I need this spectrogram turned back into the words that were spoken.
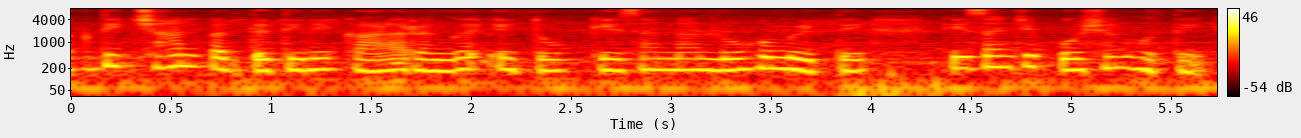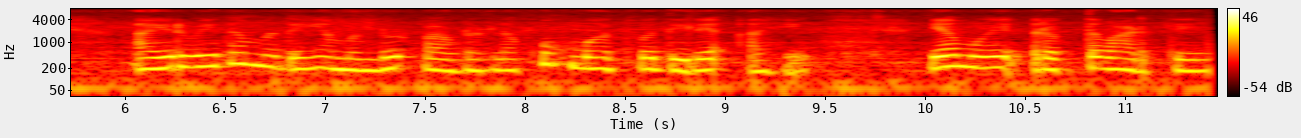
अगदी छान पद्धतीने काळा रंग येतो केसांना लोह मिळते केसांचे पोषण होते. आयुर्वेदामध्ये या मंडूर पावडरला खूप महत्त्व दिले आहे. यामुळे रक्त वाढते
